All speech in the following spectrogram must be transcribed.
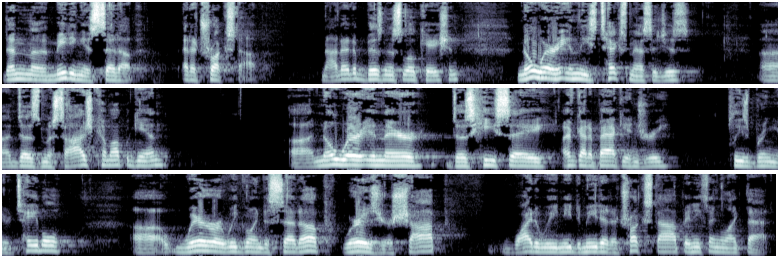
then the meeting is set up at a truck stop, not at a business location. Nowhere in these text messages uh, does massage come up again. Uh, nowhere in there does he say, I've got a back injury. Please bring your table. Uh, where are we going to set up? Where is your shop? Why do we need to meet at a truck stop? Anything like that.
